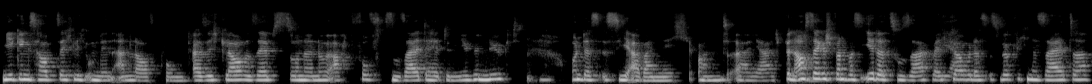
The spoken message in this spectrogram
mir ging es hauptsächlich um den Anlaufpunkt. Also ich glaube, selbst so eine 0815-Seite hätte mir genügt mhm. und das ist sie aber nicht. Und äh, ja, ich bin auch sehr gespannt, was ihr dazu sagt, weil ich ja. glaube, das ist wirklich eine Seite,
